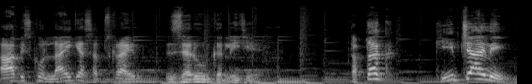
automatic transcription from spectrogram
आप इसको लाइक या सब्सक्राइब ज़रूर कर लीजिए। तब तक कीप चाइमिंग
